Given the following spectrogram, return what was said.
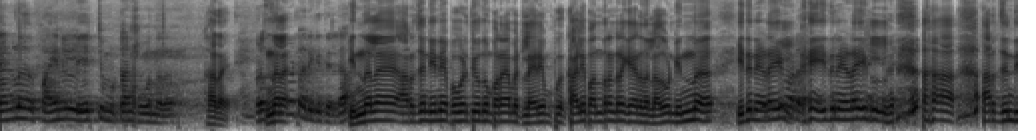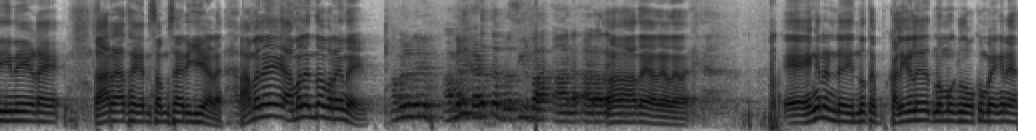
ഞങ്ങൾ ഫൈനലിൽ ഏറ്റുമുട്ടാൻ പോകുന്നത് അതെ. ഇന്നലെ. ഇന്നലെ അർജന്റീനയെ പുകഴ്ത്തിയൊന്നും പറയാൻ പറ്റില്ല. കാര്യം കളി പന്ത്രണ്ടരയ്ക്ക് ആയിരുന്നല്ലോ അതുകൊണ്ട് ഇന്ന് ഇതിനിടയിൽ ഇതിനിടയിൽ അർജന്റീനയുടെ ആരാധകൻ സംസാരിക്കുകയാണ്. അമലെ അമൽ എന്താ പറയുന്നേ? ആ- അതെ അതെ അതെ എങ്ങനെയുണ്ട് ഇന്നത്തെ കളികൾ നമുക്ക് നോക്കുമ്പോൾ എങ്ങനെയാ?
